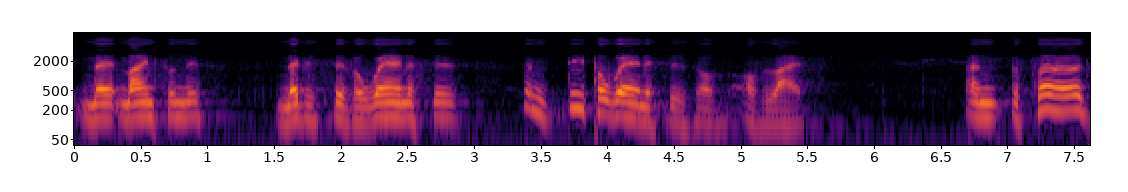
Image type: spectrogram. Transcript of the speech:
me- mindfulness, meditative awarenesses, and deep awarenesses of, of life. And the third,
